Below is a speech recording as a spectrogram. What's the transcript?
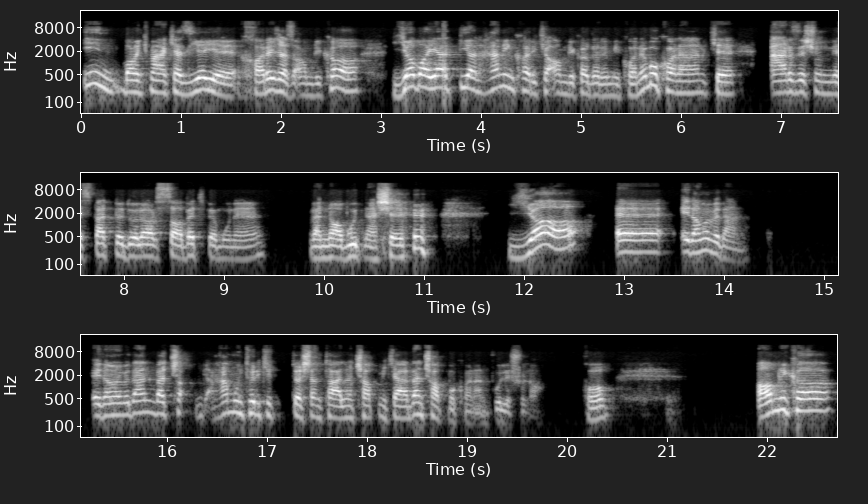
این بانک مرکزیه خارج از آمریکا یا باید بیان همین کاری که آمریکا داره می‌کنه بکنن که ارزشون نسبت به دلار ثابت بمونه و نابود نشه یا ادامه بدن. ادامه بدن و همونطوری که داشتن تا الان چاپ می‌کردن چاپ بکنن پولشونو. خب؟ آمریکا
